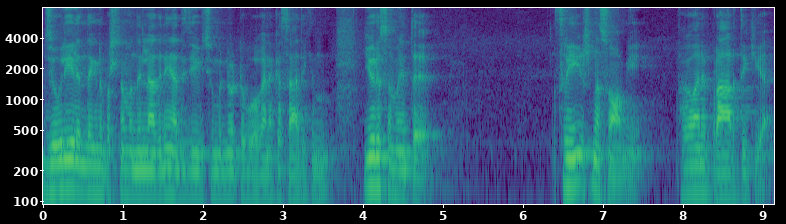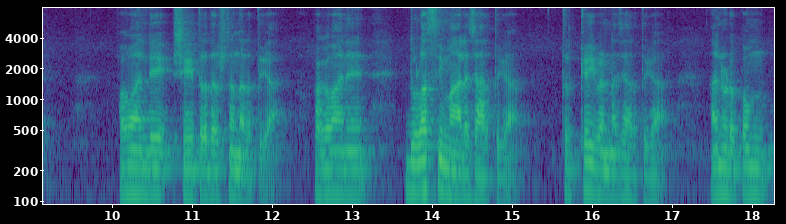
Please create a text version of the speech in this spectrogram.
ജോലിയിൽ എന്തെങ്കിലും പ്രശ്നം വന്നില്ല അതിനെ അതിജീവിച്ച് മുന്നോട്ട് പോകാനൊക്കെ സാധിക്കുന്നു. ഈ ഒരു സമയത്ത് ശ്രീകൃഷ്ണസ്വാമി ഭഗവാനെ പ്രാർത്ഥിക്കുക ഭഗവാന്റെ ക്ഷേത്ര ദർശനം നടത്തുക ഭഗവാന് തുളസിമാല ചാർത്തുക തൃക്കൈവെണ്ണ ചാർത്തുക അതിനോടൊപ്പം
